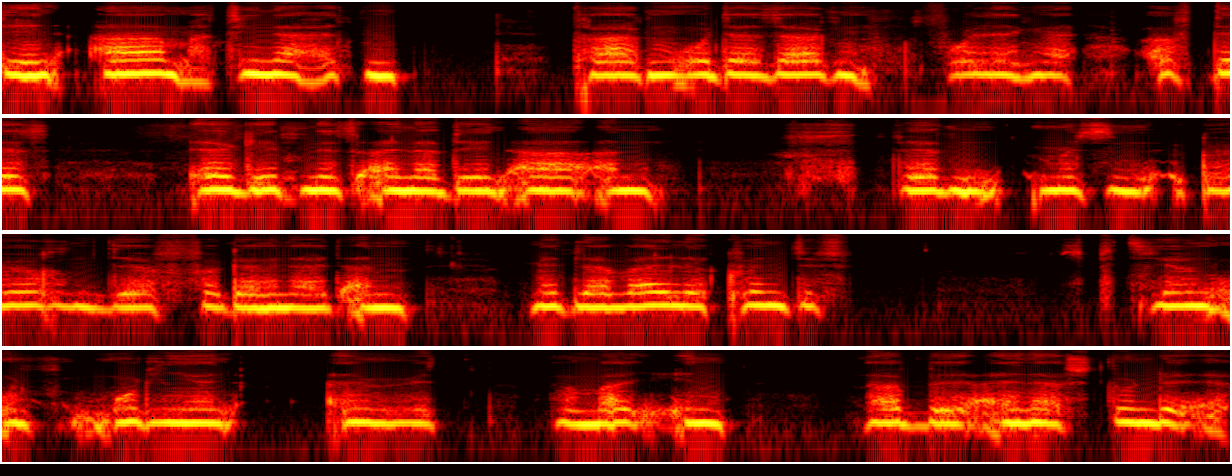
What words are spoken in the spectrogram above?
den A Martina hätten tragen oder sagen Vorlänge auf das Ergebnis einer DNA an werden müssen, gehören der Vergangenheit an. Mittlerweile könnte Spazieren und Modellieren wird normal in Nabel einer Stunde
